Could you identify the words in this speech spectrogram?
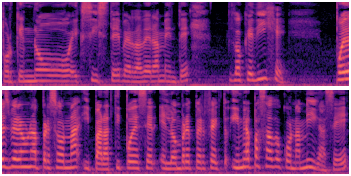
porque no existe verdaderamente, lo que dije, puedes ver a una persona y para ti puede ser el hombre perfecto. Y me ha pasado con amigas, ¿eh?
